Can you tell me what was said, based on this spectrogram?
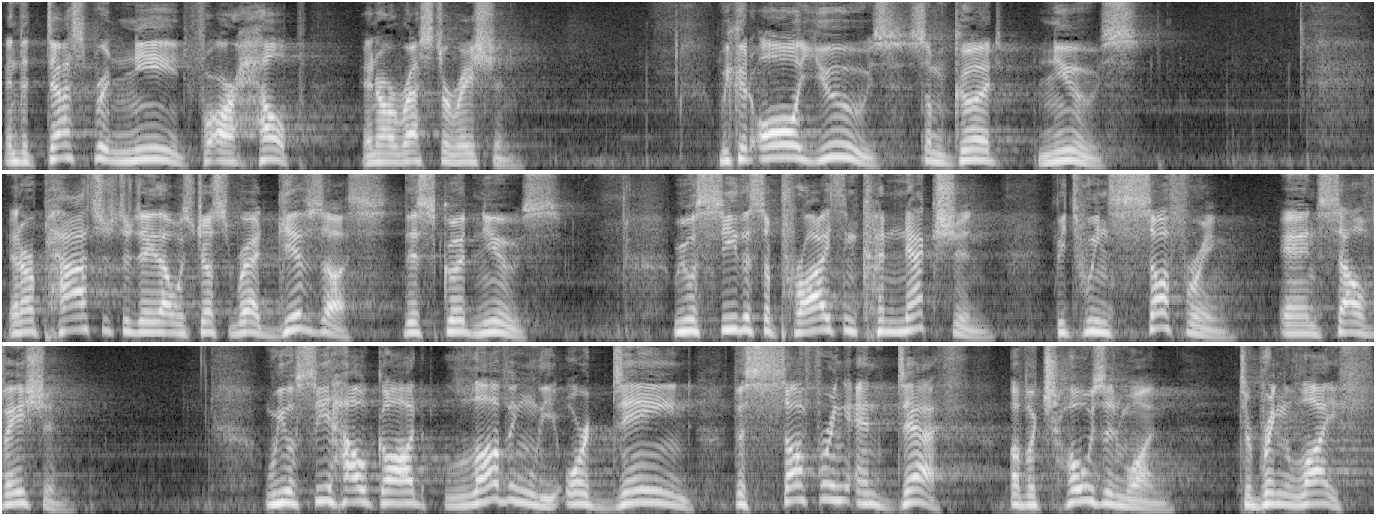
and the desperate need for our help and our restoration. We could all use some good news. And our passage today that was just read gives us this good news. We will see the surprising connection between suffering and salvation. We will see how God lovingly ordained the suffering and death of a chosen one to bring life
